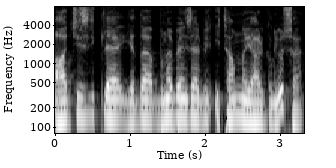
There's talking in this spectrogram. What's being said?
acizlikle ya da buna benzer bir ithamla yargılıyorsa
